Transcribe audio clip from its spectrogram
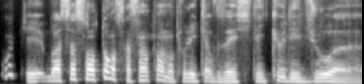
Ok, bah ça s'entend, ça s'entend dans tous les cas. Vous avez cité que des duos euh,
